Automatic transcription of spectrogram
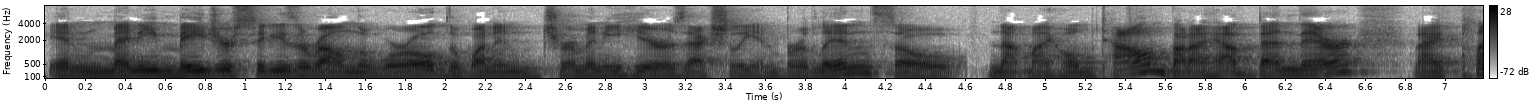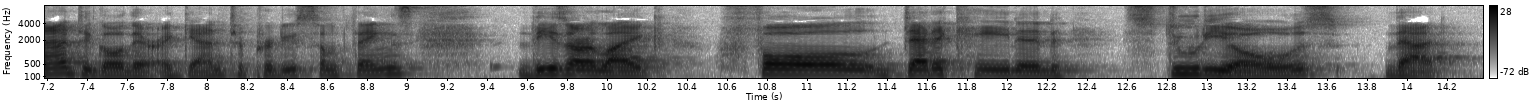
in many major cities around the world, the one in Germany here is actually in Berlin. So not my hometown, but I have been there and I plan to go there again to produce some things. These are like full dedicated studios that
